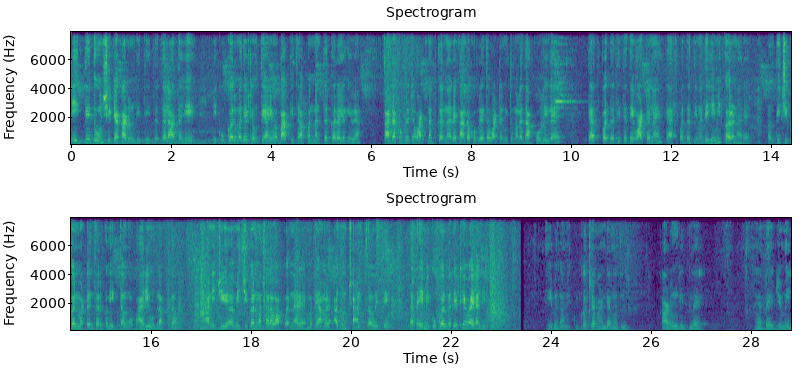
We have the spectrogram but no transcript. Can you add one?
एक ते दोन शिट्या काढून घेते. तर चला आता हे मी कुकरमध्ये ठेवते आणि मग बाकीचं आपण नंतर करायला घेऊया. कांदा खोबऱ्याच्या वाटणात करणार आहे. कांदा खोबऱ्याचं वाटण मी तुम्हाला दाखवलेलं आहे. त्याच पद्धतीचं ते वाटण आहे त्याच पद्धतीमध्ये हे मी करणार आहे. अगदी चिकन मटनसारखं एकदम हो, भारी होऊ लागतं. आणि चि मी चिकन मसाला वापरणार आहे मग त्यामुळे अजून छान चव येते. आता हे मी कुकरमध्ये ठेवायला घेते. हे बघा मी कुकरच्या भांड्यामधून काढून घेतलं आहे आता ह्याचे मी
